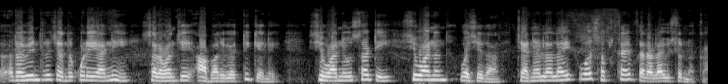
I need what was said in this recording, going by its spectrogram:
रवींद्र चंद्रकुडे यांनी सर्वांचे आभार व्यक्त केले. शिवा न्यूजसाठी शिवानंद वशेदार. चॅनलला लाईक व सबस्क्राईब करायला विसरू नका.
